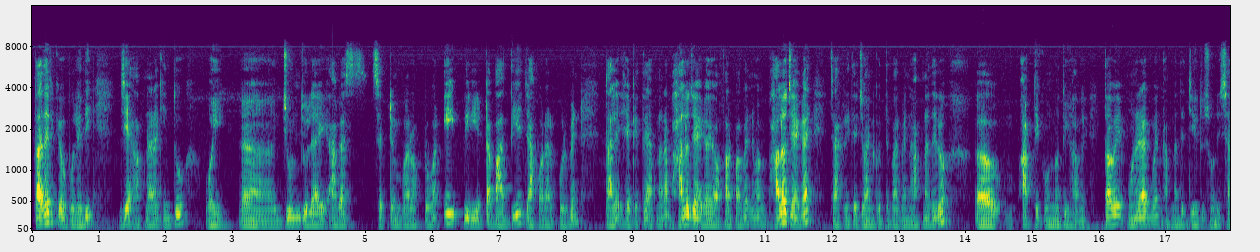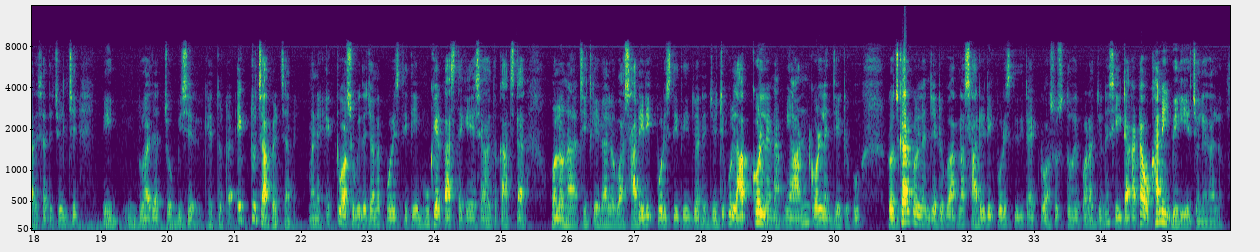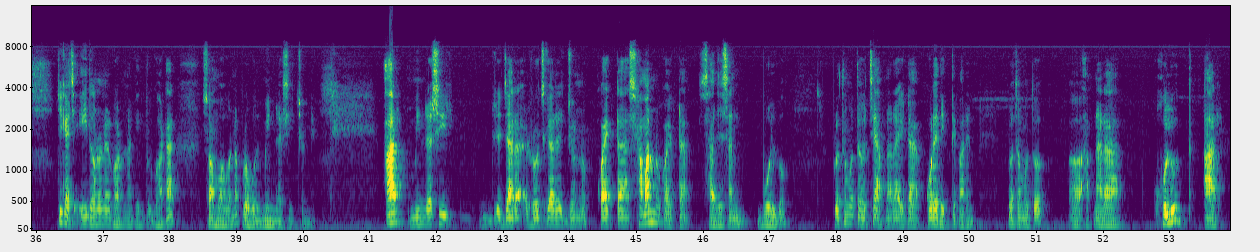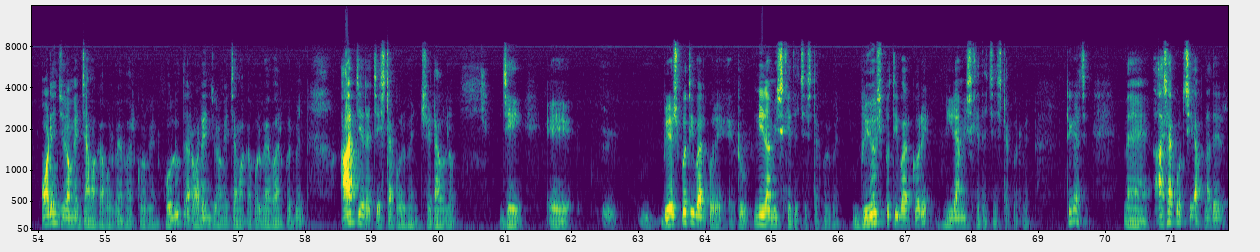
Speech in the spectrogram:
তাদেরকেও বলে দিই যে আপনারা কিন্তু ওই June July August September October এই পিরিয়ডটা বাদ দিয়ে যা করার করবেন, তাহলে সেক্ষেত্রে আপনারা ভালো জায়গায় অফার পাবেন এবং ভালো জায়গায় চাকরিতে জয়েন করতে পারবেন। আপনাদেরও আর্থিক উন্নতি হবে। তবে মনে রাখবেন, আপনাদের যেহেতু শনির সাড়ে সাথে চলছে, এই দু হাজার চব্বিশের ক্ষেত্রটা একটু চাপের যাবে মানে একটু অসুবিধাজনক পরিস্থিতি, মুখের কাছ থেকে এসে হয়তো কাজটা হলো না, ছিটকে গেল বা শারীরিক পরিস্থিতি মানে যেটুকু লাভ করলেন, আপনি আর্ন করলেন যেটুকু, রোজগার করলেন যেটুকু, আপনার শারীরিক পরিস্থিতিটা একটু অসুস্থ হয়ে পড়ার জন্য সেই টাকাটা ওখানেই বেরিয়ে চলে গেল। ঠিক আছে? এই ধরনের ঘটনা কিন্তু ঘটার সম্ভাবনা প্রবল মীন রাশির জন্য। আর মীন রাশির যারা রোজগারের জন্য কয়েকটা, সামান্য কয়েকটা সাজেশান বলব। প্রথমত হচ্ছে আপনারা এটা করে দেখতে পারেন। প্রথমত আপনারা হলুদ আর অরেঞ্জ রঙের জামা কাপড় ব্যবহার করবেন। হলুদ আর অরেঞ্জ রঙের জামা কাপড় ব্যবহার করবেন। আর যেটা চেষ্টা করবেন সেটা হলো যে বৃহস্পতিবার করে একটু নিরামিষ খেতে চেষ্টা করবেন। বৃহস্পতিবার করে নিরামিষ খেতে চেষ্টা করবেন। ঠিক আছে? আশা করছি আপনাদের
